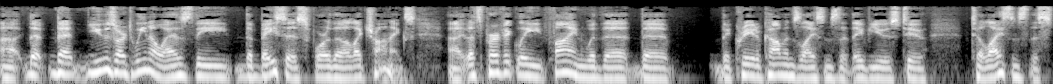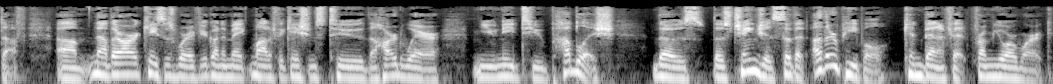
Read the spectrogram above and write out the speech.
uh, that that use Arduino as the the basis for the electronics. Uh, that's perfectly fine with the the the Creative Commons license that they've used to to license this stuff. Um, now there are cases where if you're going to make modifications to the hardware, you need to publish those those changes so that other people can benefit from your work,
